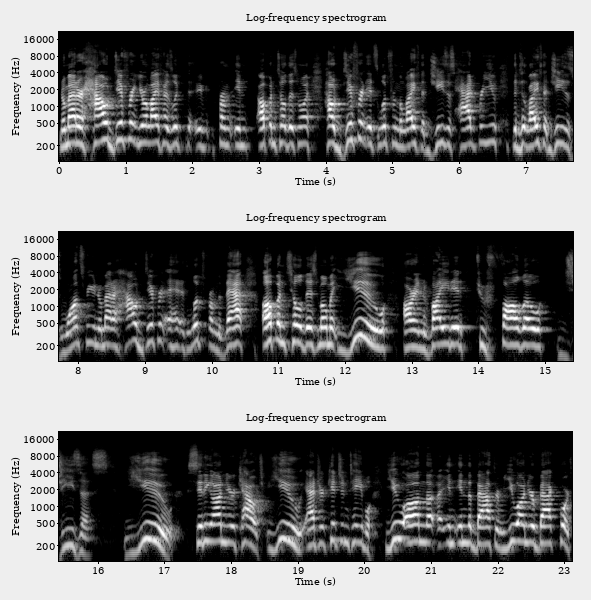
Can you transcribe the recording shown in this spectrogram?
no matter how different your life has looked from in, up until this moment, how different it's looked from the life that Jesus had for you, the life that Jesus wants for you, no matter how different it has looked from that up until this moment, you are invited to follow Jesus you sitting on your couch you at your kitchen table you on the uh, in, in the bathroom you on your back porch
